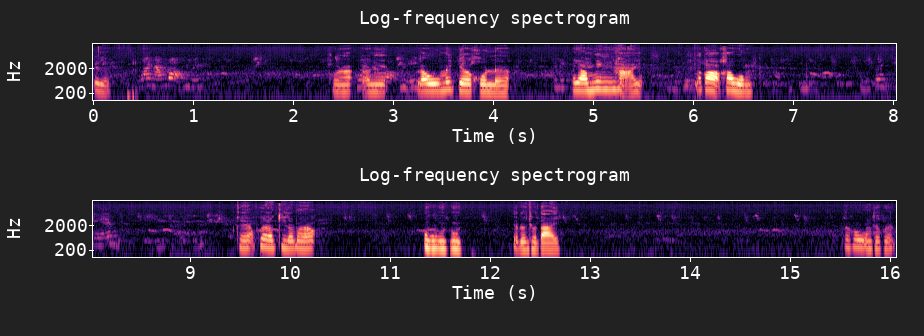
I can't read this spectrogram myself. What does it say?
นี่เลยว่ายน้ำบอกพี่ไหมคนละตอนนี้เราไม่เจอคนเลยพยายามวิ่งหายแล้วก็เข้าวงมีเล่นเพื่อนเรากินรถมาแล้วอุ้ยอุ้ยจะโดนชนตายแล้วก็วงเถอะเพื่อน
